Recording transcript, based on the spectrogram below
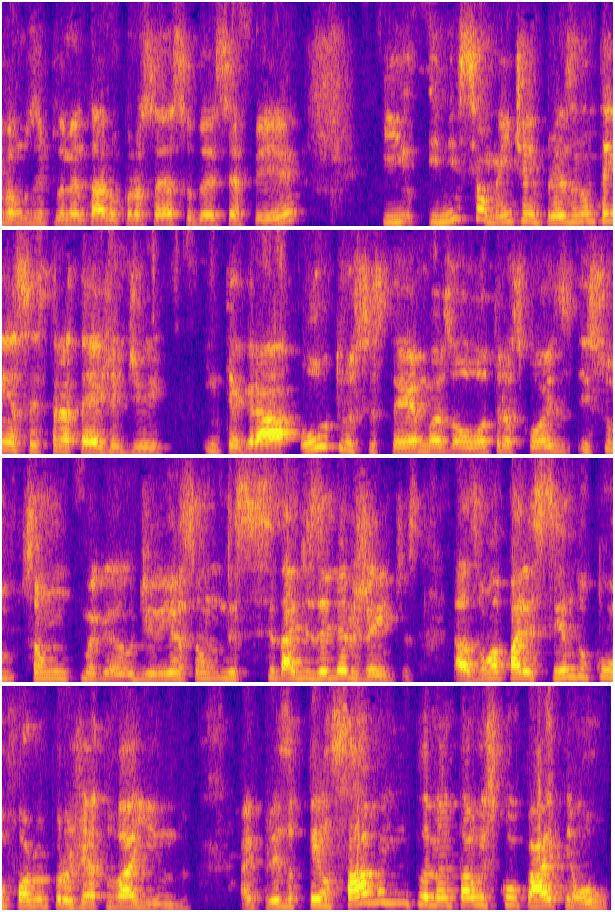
vamos implementar o processo do SAP, e inicialmente a empresa não tem essa estratégia de integrar outros sistemas ou outras coisas. Isso são, como é eu diria, são necessidades emergentes. Elas vão aparecendo conforme o projeto vai indo. A empresa pensava em implementar o scope item ou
